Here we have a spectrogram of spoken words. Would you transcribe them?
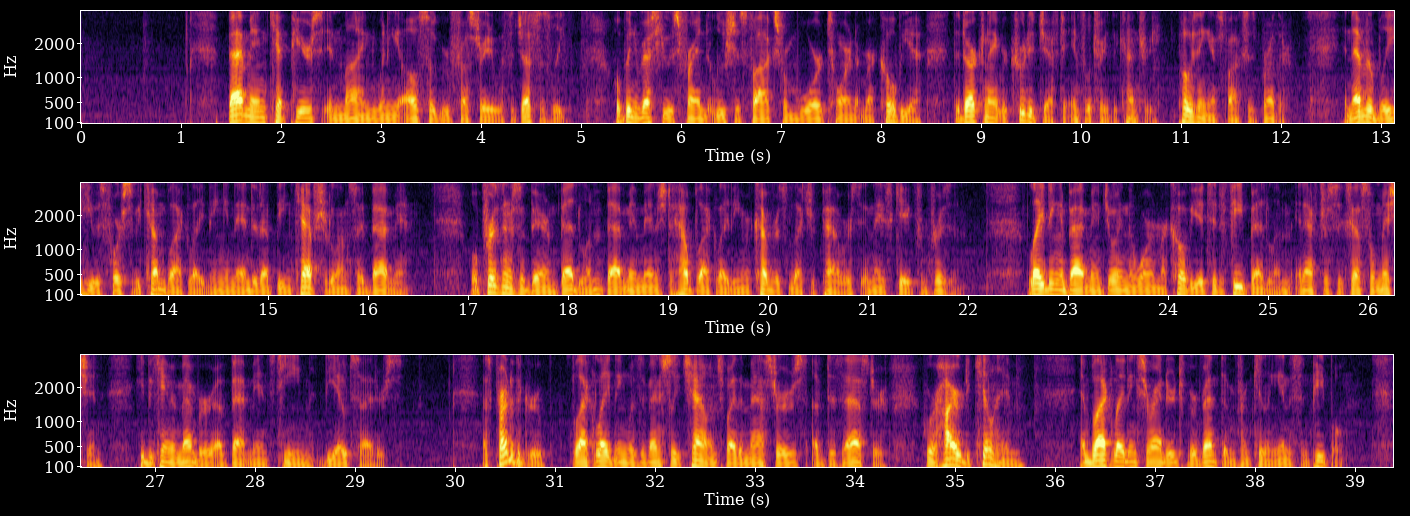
Batman kept Pierce in mind when he also grew frustrated with the Justice League. Hoping to rescue his friend Lucius Fox from war torn Markovia, the Dark Knight recruited Jeff to infiltrate the country, posing as Fox's brother. Inevitably, he was forced to become Black Lightning and ended up being captured alongside Batman. While prisoners of Baron Bedlam, Batman managed to help Black Lightning recover his electric powers and they escaped from prison. Lightning and Batman joined the war in Markovia to defeat Bedlam, and after a successful mission, he became a member of Batman's team, the Outsiders. As part of the group, Black Lightning was eventually challenged by the Masters of Disaster, who were hired to kill him, and Black Lightning surrendered to prevent them from killing innocent people.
